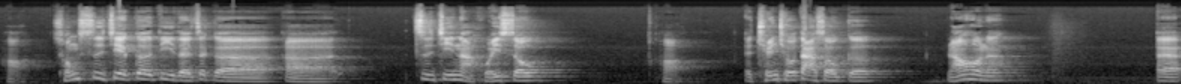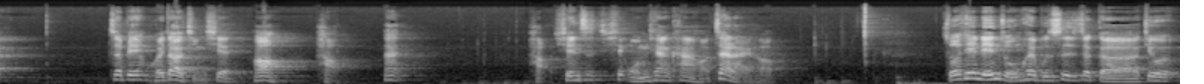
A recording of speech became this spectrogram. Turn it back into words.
好，从世界各地的这个呃资金啊回收，好，全球大收割，然后呢，呃，这边回到颈线啊，好，那好，先是先我们现在看哈，再来哈，昨天联总会不是这个就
